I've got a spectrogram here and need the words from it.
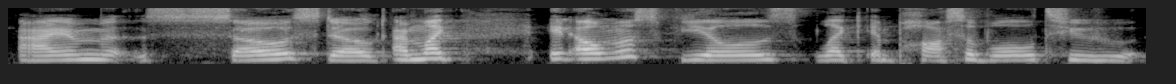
I am so stoked. I'm like, it almost feels like impossible to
